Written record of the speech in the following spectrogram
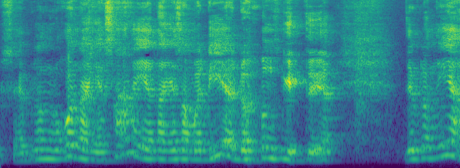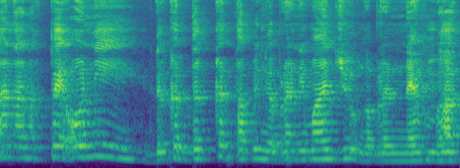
Saya bilang lo kok nanya saya? Tanya sama dia dong gitu ya. Dia bilang iya anak-anak PO nih deket-deket tapi nggak berani maju nggak berani nembak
